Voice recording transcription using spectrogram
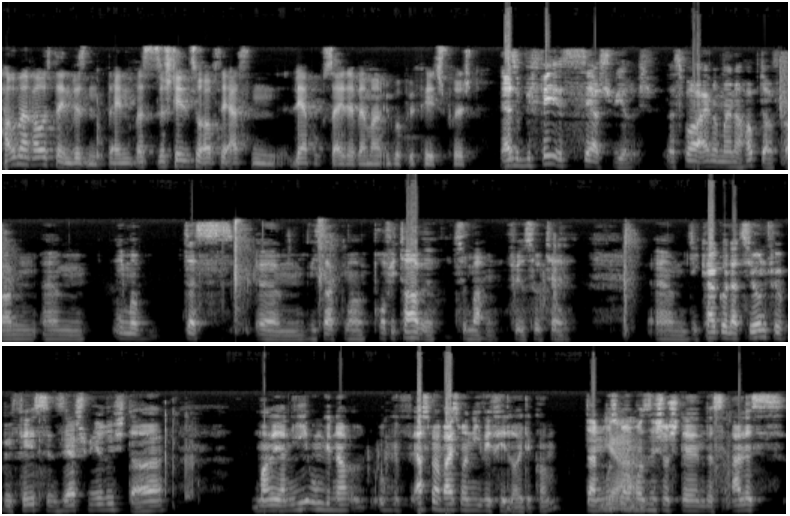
hau mal raus dein Wissen. Dein, was steht so auf der ersten Lehrbuchseite, wenn man über Buffets spricht? Also Buffet ist sehr schwierig. Das war einer meiner Hauptaufgaben, ähm, immer das, ähm, wie sagt man, profitabel zu machen fürs Hotel. Ähm, die Kalkulationen für Buffets sind sehr schwierig, da man ja nie ungenau, ungefähr, erstmal weiß man nie, wie viele Leute kommen. Dann muss Ja. man immer sicherstellen, dass alles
